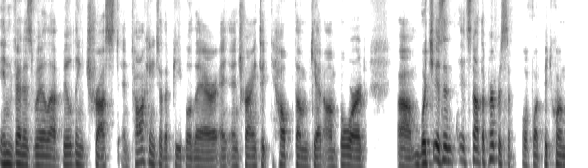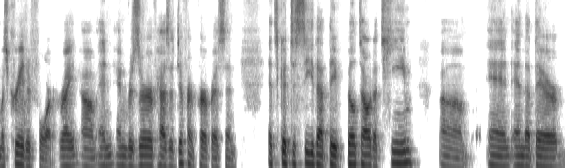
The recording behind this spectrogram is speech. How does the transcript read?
in Venezuela building trust and talking to the people there and, and trying to help them get on board. Um, which isn't it's not the purpose of, of what bitcoin was created for right um, and and reserve has a different purpose and it's good to see that they've built out a team um, and and that they're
